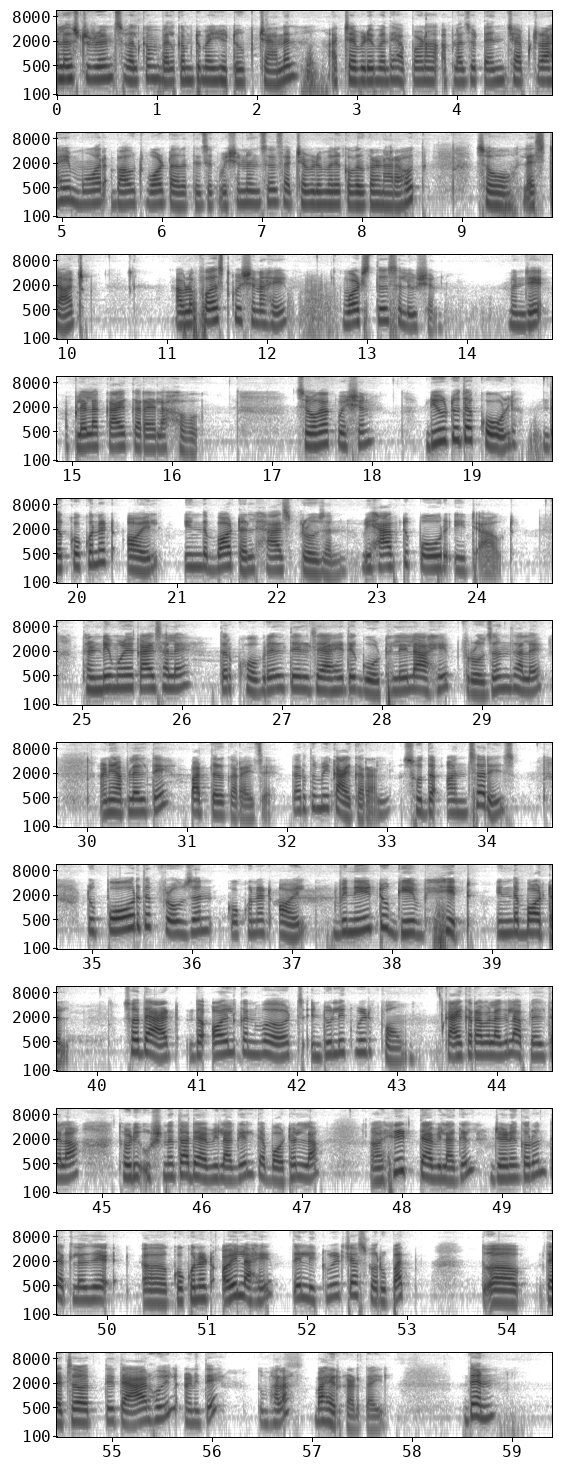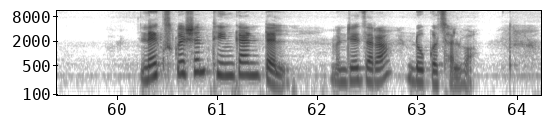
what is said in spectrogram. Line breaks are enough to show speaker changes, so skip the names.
Hello students welcome welcome to my YouTube channel आजच्या व्हिडिओमध्ये आपण आपला जो टेन्थ चॅप्टर आहे मोर अबाउट वॉटर त्याचे क्वेश्चन आन्सर्स आजच्या व्हिडिओमध्ये कवर करणार आहोत. सो लेट स्टार्ट आपला फर्स्ट क्वेश्चन आहे व्हॉट्स द सोल्युशन म्हणजे आपल्याला काय करायला हवं? सो बघा question due to the cold the coconut oil in the bottle has frozen we have to pour it out थंडीमुळे काय झालं आहे तर खोबरेल तेल जे आहे ते गोठलेलं आहे फ्रोझन झालं आहे आणि आपल्याला ते पातळ करायचं आहे तर तुम्ही काय कराल? So the answer is to pour the frozen coconut oil we need to give heat in the bottle so that the oil converts into liquid form काय करावं लागेल? आपल्याला त्याला थोडी उष्णता द्यावी लागेल त्या बॉटलला हीट द्यावी लागेल जेणेकरून त्यातलं जे कोकोनट ऑइल आहे ते लिक्विडच्या स्वरूपात त्याचं ते तयार होईल आणि ते तुम्हाला बाहेर काढता येईल. Then next question think and tell म्हणजे जरा डोकं चालवा.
